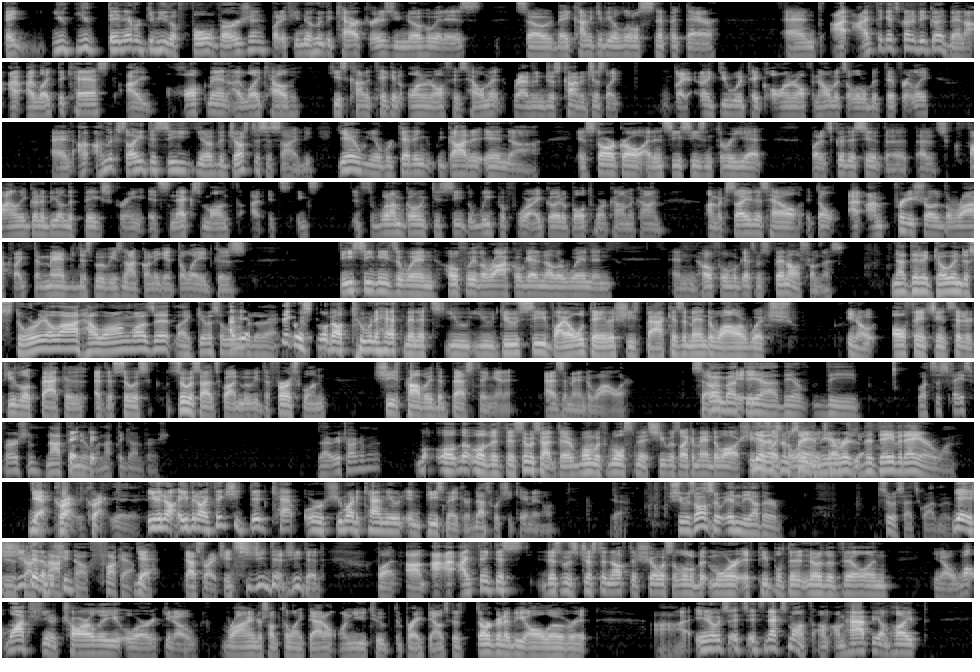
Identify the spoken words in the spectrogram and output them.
They you you they never give you the full version, but if you know who the character is, you know who it is. So they kind of give you a little snippet there, and I I think it's going to be good, man. I I like the cast. I Hawkman. I like how he's kind of taken on and off his helmet rather than just kind of just like like like you would take on and off an helmets a little bit differently. And I'm excited to see you know the Justice Society. Yeah, you know we're getting we got it in uh in Stargirl. I didn't see season three yet, but it's good to see that, the, that it's finally going to be on the big screen. It's next month. It's it's what I'm going to see the week before I go to Baltimore Comic Con. I'm excited as hell. It don't. I, am pretty sure The Rock like demanded this movie is not going to get delayed because DC needs a win. Hopefully, The Rock will get another win and and hopefully we'll get some spin-offs from this. Now, did it go into story a lot? How long was it? Like, give us a little I mean, bit of that. I think it was still about two and a half minutes. You you do see Viola Davis; she's back as Amanda Waller, which you know, all things considered, if you look back at, at the Suicide Squad movie, the first one, she's probably the best thing in it as Amanda Waller. So talking about it, the uh, the the what's his face version, not the new one, not the gun version. Is that what you're talking about? Well, no, well, the, the suicide, the one with Will Smith, she was like Amanda Waller. She yeah, was that's like what I'm saying. The original, yeah. the David Ayer one. Yeah, correct, correct. Yeah, yeah, yeah, Even though, even though I think she did cap, or she might have cameoed in Peacemaker. That's what she came in on. Yeah, she was also in the other Suicide Squad movie. Yeah, she, she did. But she the fuck out. Yeah, that's right. She she did. She did. But um, I, I think this this was just enough to show us a little bit more. If people didn't know the villain, you know, watch you know Charlie or you know Ryan or something like that on, on YouTube, the breakdowns because they're going to be all over it. Uh, you know, it's it's it's next month. I'm I'm happy. I'm hype.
